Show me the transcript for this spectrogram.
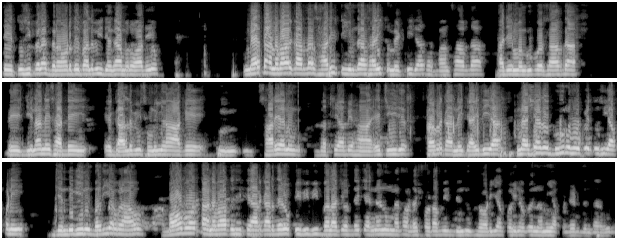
ਤੇ ਤੁਸੀਂ ਪਹਿਲਾਂ ਗਰਾਊਂਡ ਦੇ ਵੱਲ ਵੀ ਜਗ੍ਹਾ ਮਰਵਾ ਦਿਓ। ਮੈਂ ਧੰਨਵਾਦ ਕਰਦਾ ਸਾਰੀ ਟੀਮ ਦਾ, ਸਾਰੀ ਕਮੇਟੀ ਦਾ, ਸਰਪੰਚ ਸਾਹਿਬ ਦਾ ਅਜੇ ਮੰਗੂਪੁਰ ਸਾਹਿਬ ਦਾ ਤੇ ਜਿਨ੍ਹਾਂ ਨੇ ਸਾਡੇ ਇਹ ਗੱਲ ਵੀ ਸੁਣੀ ਆ ਕੇ ਸਾਰਿਆਂ ਨੂੰ ਦੱਸਿਆ ਵੀ ਹਾਂ, ਇਹ ਚੀਜ਼ ਕਵਰ ਕਰਨੀ ਚਾਹੀਦੀ ਆ। ਨਸ਼ਿਆਂ ਤੋਂ ਦੂਰ ਹੋ ਕੇ ਤੁਸੀਂ ਆਪਣੀ ਜ਼ਿੰਦਗੀ ਨੂੰ ਵਧੀਆ ਬਣਾਓ। ਬਹੁਤ ਬਹੁਤ ਧੰਨਵਾਦ, ਤੁਸੀਂ ਪਿਆਰ ਕਰਦੇ ਰਹੋ। ਪੀਵੀਬੀ ਬਲਾਚੌਰ ਦੇ ਚੈਨਲ ਨੂੰ ਮੈਂ ਤੁਹਾਡਾ ਛੋਟਾ ਵੀ ਬਿੰਦੂ ਖਰੋੜੀਆ, ਕੋਈ ਨਾ ਕੋਈ ਨਵੀਂ ਅਪਡੇਟ ਦਿੰਦਾ ਰਹੂੰਗਾ।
